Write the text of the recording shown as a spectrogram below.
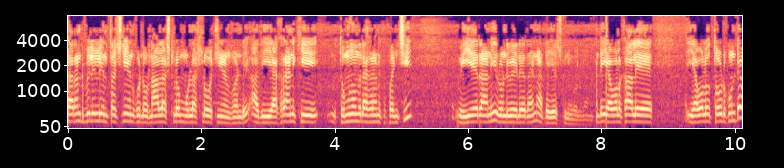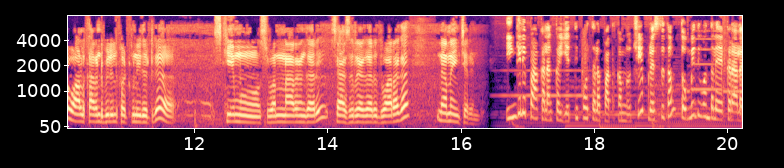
కరెంట్ బిల్లులు ఇంత వచ్చినాయి అనుకోండి నాలుగు లక్షలు మూడు లక్షలు వచ్చినాయి అనుకోండి అది ఎకరానికి తొమ్మిది వందల ఎకరానికి పంచి వెయ్యి రాని రెండు వేలు రాని అట్లా చేసుకునేవాళ్ళం. అంటే ఎవరి కాలే ఎవరు తోడుకుంటే వాళ్ళు కరెంట్ బిల్లులు కట్టుకునేటట్టుగా స్కీము శివనారాయణ గారు శాస్త్రి గారు ద్వారాగా నిర్ణయించారండి. ఇంగిలిపాకలంక ఎత్తిపోతల పథకం నుంచి ప్రస్తుతం తొమ్మిది వందల ఎకరాల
